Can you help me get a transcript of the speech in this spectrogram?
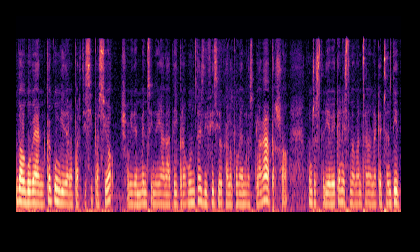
del govern que convida a la participació, això evidentment si no hi ha data i pregunta és difícil que la puguem desplegar, per això doncs estaria bé que anéssim avançant en aquest sentit.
